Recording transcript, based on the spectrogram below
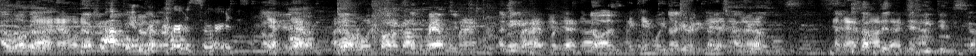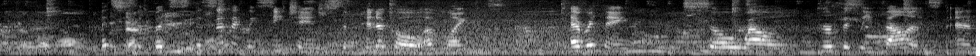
I love it. Yeah, no, whatever. dropping No, the no, no. curse words. Oh, yeah, yeah. I never really thought about The the way it's family- mastered. I mean, but, uh, but yeah, no, no, I, I- I can't wait to hear it again. it's It's beautiful. beautiful. And In that stuff that, context. he did discover, I love all of it. It's but that's but beautiful. specifically Sea Change is the pinnacle of like everything so well, perfectly balanced and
